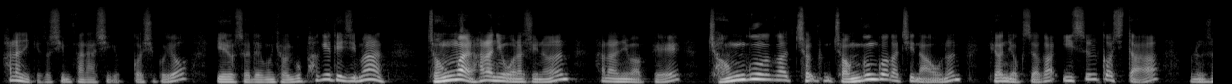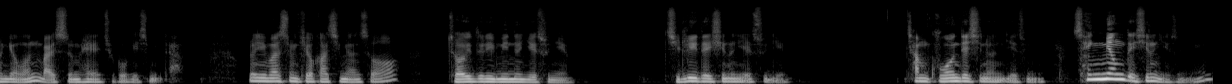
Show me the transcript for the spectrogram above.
하나님께서 심판하실 것이고요. 예루살렘은 결국 파괴되지만 정말 하나님 원하시는 하나님 앞에 정금과, 정금과 같이 나오는 귀한 역사가 있을 것이다. 오늘 성경은 말씀해 주고 계십니다. 이 말씀 기억하시면서 저희들이 믿는 예수님, 진리 되시는 예수님, 참 구원 되시는 예수님, 생명 되시는 예수님,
